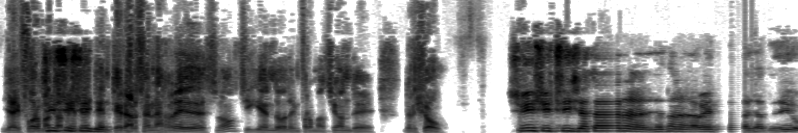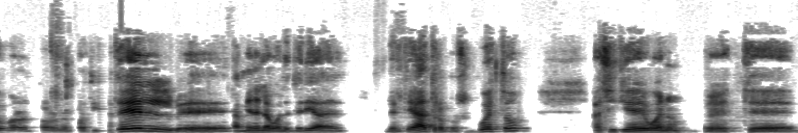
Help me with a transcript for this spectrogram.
Y hay forma también de, enterarse en las redes, ¿no? Siguiendo la información de, del show. Sí, sí, sí, ya están, ya están a la venta, ya te digo, por, por, por eh, también en la boletería del teatro, por supuesto. Así que bueno, este,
